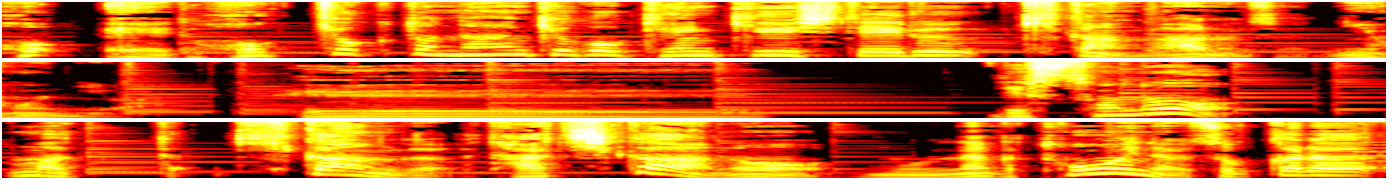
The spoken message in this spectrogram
ほ、えーと北極と南極を研究している機関があるんですよ、日本には。へー。で、その、まあ、た期間が、立川の、もうなんか遠いのよ。そこから、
